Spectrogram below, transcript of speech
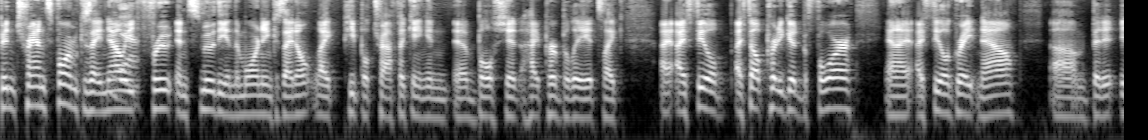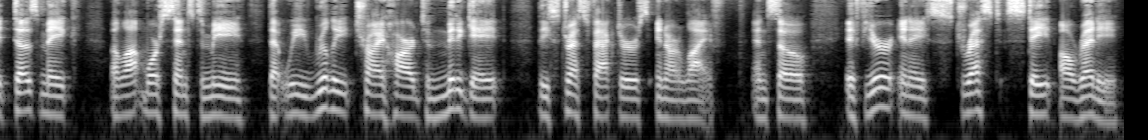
been transformed because I now yeah. eat fruit and smoothie in the morning because I don't like people trafficking and uh, bullshit hyperbole. It's like I, I, feel I felt pretty good before and I, I feel great now. Um, but it, it does make a lot more sense to me that we really try hard to mitigate the stress factors in our life. And so if you're in a stressed state already,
